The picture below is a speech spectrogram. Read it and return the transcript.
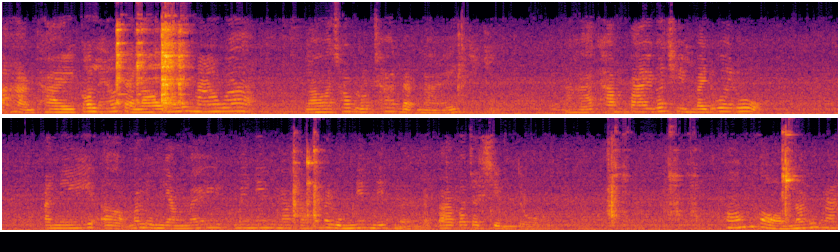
อาหารไทยก็แล้วแต่เรานะลูกนะว่า เราชอบรสชาติแบบไหนนะคะทำไปก็ชิมไปด้วยลูก อันนี้เอ่อมะลุมยังไม่ไม่นิ่มนะคะให้มะลุมนิ่มนิดหนึ่งแต่ป้าก็จะชิมดูหอมหอมนะลูกนะ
